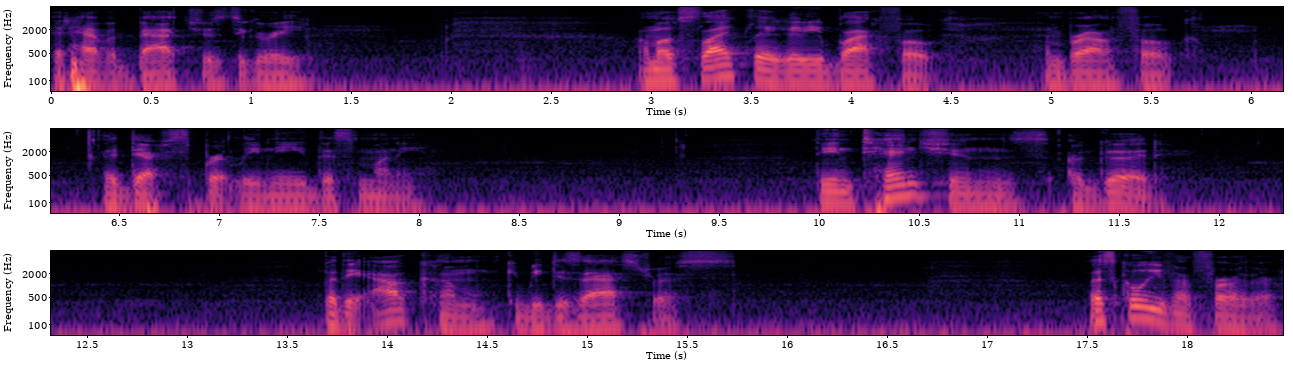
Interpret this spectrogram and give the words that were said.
that have a bachelor's degree? Or most likely going to be black folk and brown folk that desperately need this money. The intentions are good, but the outcome can be disastrous. Let's go even further.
